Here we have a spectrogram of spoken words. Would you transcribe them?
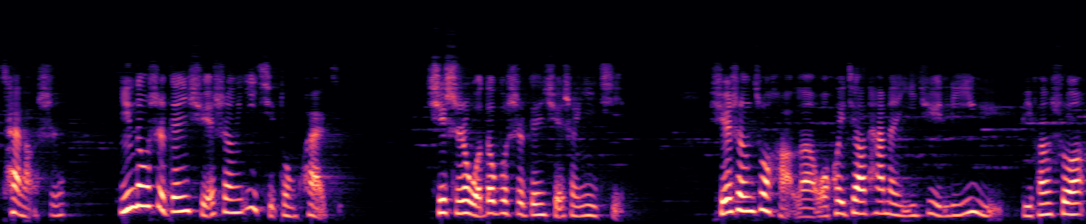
蔡老师，您都是跟学生一起动筷子，其实我都不是跟学生一起。学生做好了，我会教他们一句俚语，比方说，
